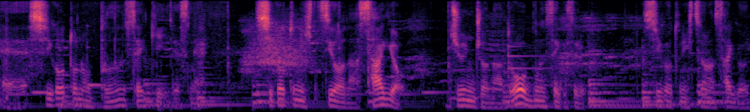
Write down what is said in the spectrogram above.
え仕事の分析ですね。仕事に必要な作業順序などを分析する。仕事に必要な作業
